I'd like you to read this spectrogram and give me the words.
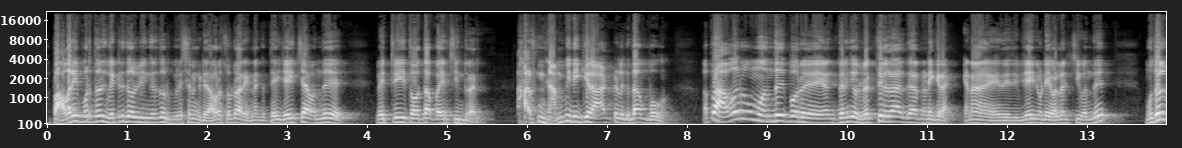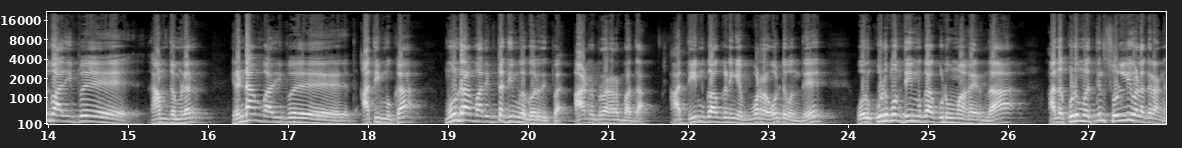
அப்போ அவரை பொறுத்தவரைக்கும் வெற்றி தோல்விங்கிறது ஒரு பிரச்சனை கிடையாது. அவரை சொல்கிறார் எனக்கு ஜெயிச்சா வந்து வெற்றி தோத்தா பயிற்சின்றார். அது நம்பி நிற்கிற ஆட்களுக்கு தான் போகும். அப்போ அவரும் வந்து இப்போ ஒரு எனக்கு தெரிஞ்ச ஒரு வெக்தியில் தான் இருக்கார் நினைக்கிறேன். ஏன்னா இது விஜயனுடைய வளர்ச்சி வந்து முதல் பாதிப்பு நாம் தமிழர் இரண்டாம் பாதிப்பு அதிமுக மூன்றாம் பாதிப்பு தான் திமுக வருது இப்போ. ஆர்டர் பிரகாரம் பார்த்தா. அதிமுகவுக்கு நீங்கள் போடுற ஓட்டு வந்து ஒரு குடும்பம் திமுக குடும்பமாக இருந்தால் அந்த குடும்பத்தில் சொல்லி வளர்க்குறாங்க.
